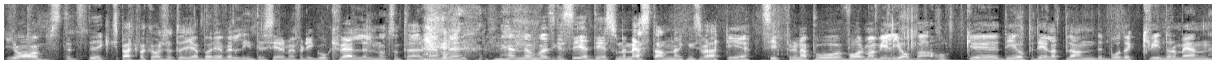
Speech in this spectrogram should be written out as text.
Ja, statistikexpert var kanske att jag började väl intressera mig för det igår kväll eller något sånt där. Men, men om man ska se, det som är mest anmärkningsvärt är siffrorna på var man vill jobba. Och det är uppdelat bland både kvinnor och män.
